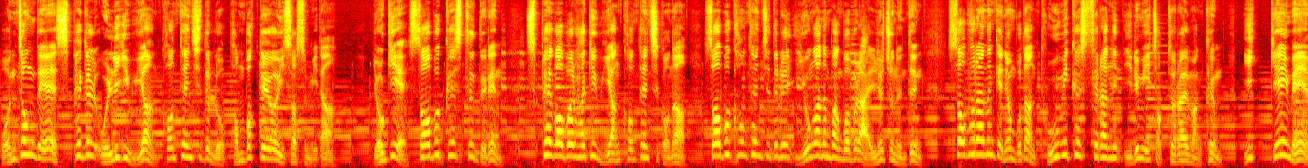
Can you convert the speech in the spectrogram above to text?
원정대의 스펙을 올리기 위한 컨텐츠들로 범벅되어 있었습니다. 여기에 서브 quest들은 spec up을 하기 위한 컨텐츠거나 서브 컨텐츠들을 이용하는 방법을 알려주는 등 서브라는 개념보단 도우미 quest라는 이름이 적절할 만큼 이 게임의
